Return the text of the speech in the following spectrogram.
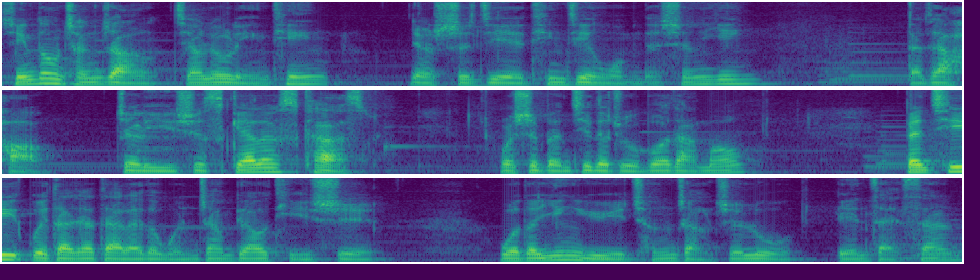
行动成长，交流聆听，让世界听见我们的声音。大家好，这里是 Scalers Cast，我是本期的主播大猫。本期为大家带来的文章标题是《我的英语成长之路》连载三，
